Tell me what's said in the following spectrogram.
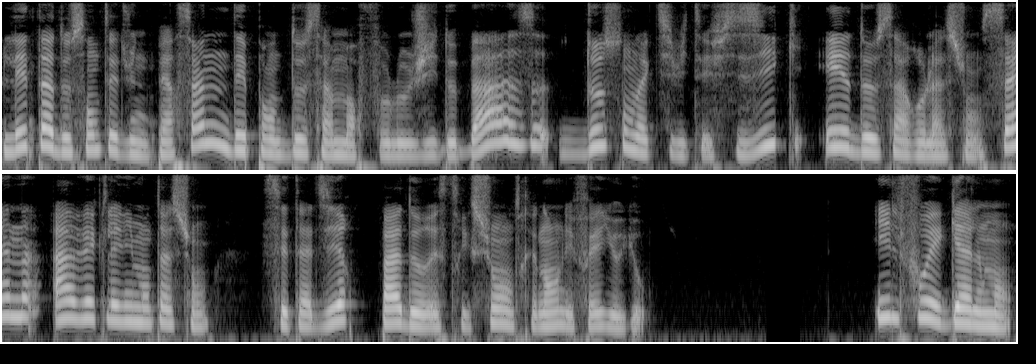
l'état de santé d'une personne dépend de sa morphologie de base, de son activité physique et de sa relation saine avec l'alimentation, c'est-à-dire pas de restrictions entraînant l'effet yo-yo. Il faut également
